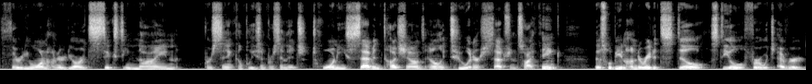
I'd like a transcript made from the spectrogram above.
3,100 yards, 69% completion percentage, 27 touchdowns, and only two interceptions. So I think this will be an underrated still steal for whichever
